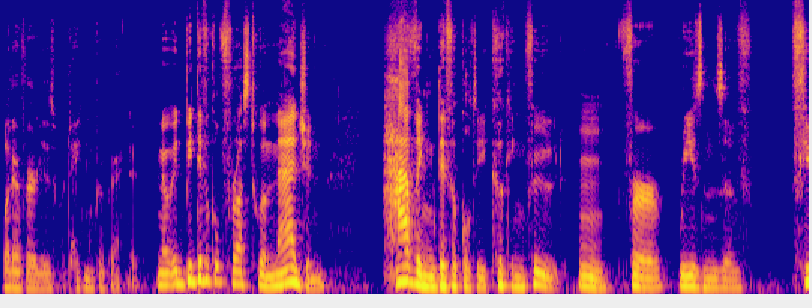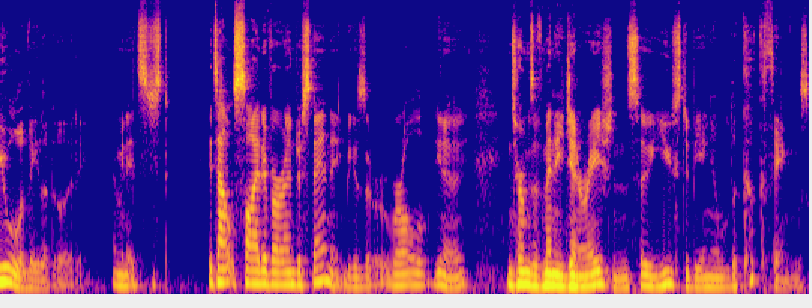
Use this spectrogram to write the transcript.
whatever it is we're taking for granted. You know, it'd be difficult for us to imagine having difficulty cooking food for reasons of fuel availability. I mean, it's just it's outside of our understanding because we're all, you know, in terms of many generations, so used to being able to cook things.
